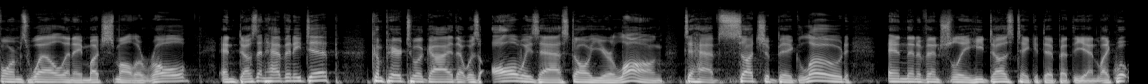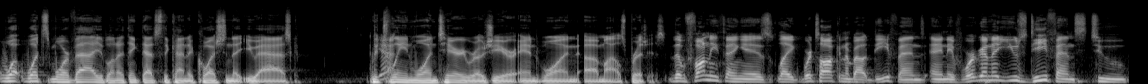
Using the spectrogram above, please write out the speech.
performs well in a much smaller role and doesn't have any dip compared to a guy that was always asked all year long to have such a big load and then eventually he does take a dip at the end. Like what what what's more valuable? And I think that's the kind of question that you ask between one Terry Rozier and one uh, Miles Bridges. the funny thing is, like, we're talking about defense, and if we're gonna use defense to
